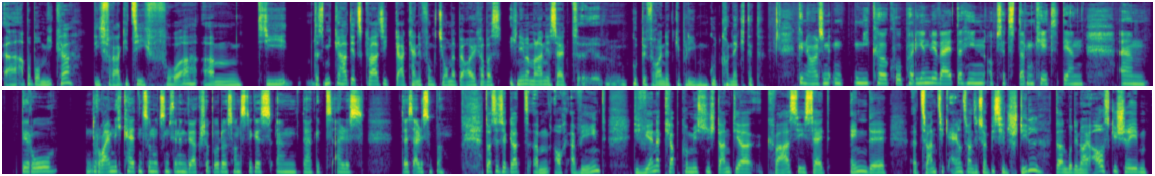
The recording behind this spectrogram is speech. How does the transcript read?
Äh, apropos Mika, die Frage ich vor. Ähm, die, das Mika hat jetzt quasi gar keine Funktion mehr bei euch, aber ich nehme mal an, ihr seid äh, gut befreundet geblieben, gut connected. Genau, also mit dem Mika kooperieren wir weiterhin, ob es jetzt darum geht, deren ähm, Büro Räumlichkeiten zu nutzen für einen Workshop oder sonstiges. Ähm, da gibt's alles, da ist alles super. Du hast es ja gerade ähm, auch erwähnt, die Vienna Club Commission stand ja quasi seit Ende 2021 äh, so ein bisschen still. Dann wurde neu ausgeschrieben.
